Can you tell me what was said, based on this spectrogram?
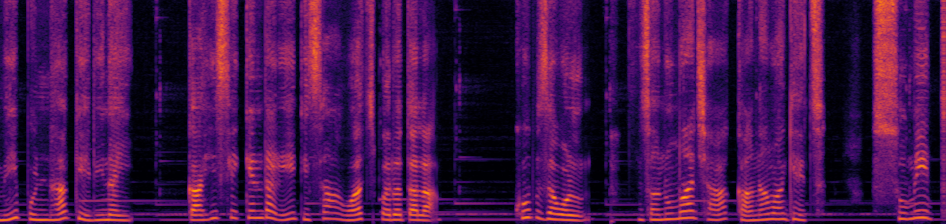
मी पुन्हा केली नाही. काही सेकंदाने तिचा आवाज परत आला. खूप जवळून. जणू माझ्या कानामागेच. सुमित.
